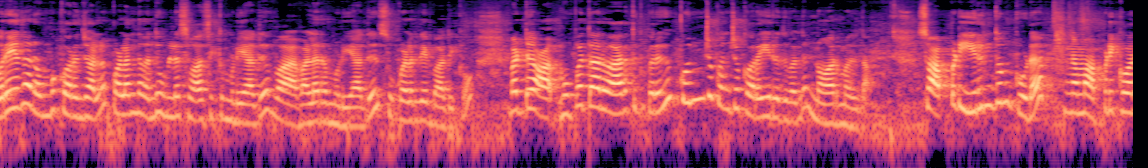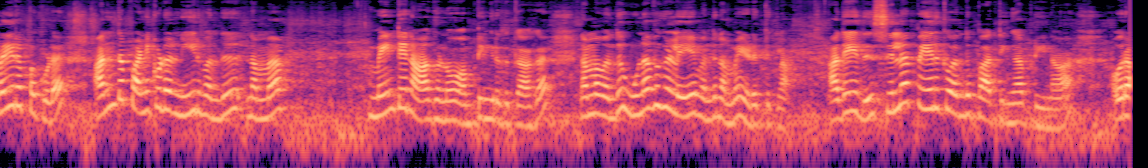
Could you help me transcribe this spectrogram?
ஒரே தான் ரொம்ப குறைஞ்சாலும் குழந்தை வந்து உள்ளே சுவாசிக்க முடியாது வ வளர முடியாது ஸோ குழந்தைய பாதிக்கும். பட்டு முப்பத்தாறு வாரத்துக்கு பிறகு கொஞ்சம் கொஞ்சம் குறையிறது வந்து நார்மல் தான். ஸோ அப்படி இருந்தும் கூட நம்ம அப்படி குறையிறப்ப கூட அந்த பனிக்கூட நீர் வந்து நம்ம மெயின்டைன் ஆகணும் அப்படிங்கிறதுக்காக நம்ம வந்து உணவுகளையே வந்து நம்ம எடுத்துக்கலாம். அதே இது சில பேருக்கு வந்து பார்த்திங்க அப்படின்னா ஒரு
